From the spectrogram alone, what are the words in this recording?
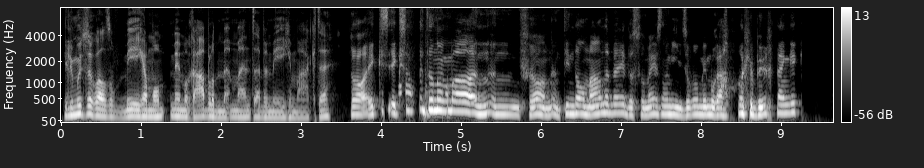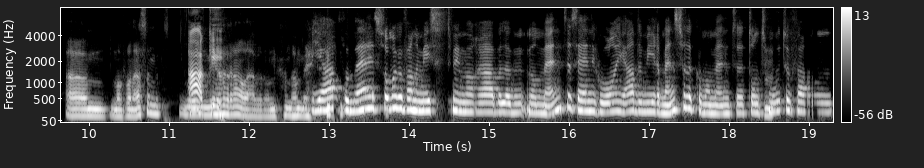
Jullie moeten toch wel zo'n mega mo- memorabele moment hebben meegemaakt, hè? Ja, ik, ik zit er nog maar een, een, ja, een tiental maanden bij, dus voor mij is nog niet zoveel memorabel gebeurd, denk ik. Ehm, maar Vanessa moet Ah, meer verhaal hebben dan, dan mij. Ja, voor mij, sommige van de meest memorabele momenten zijn gewoon ja, de meer menselijke momenten. Het ontmoeten van,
